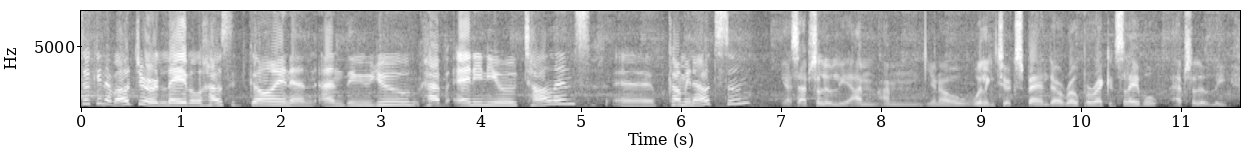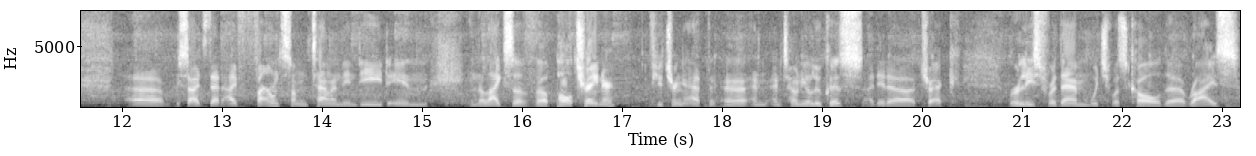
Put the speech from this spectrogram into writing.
Talking about your label, how's it going? And, and do you have any new talents uh, coming out soon? Yes, absolutely. I'm, I'm, you know, willing to expand the Aropa Records label. Absolutely. Uh, besides that, I found some talent indeed in, in the likes of uh, Paul Trainer, featuring At, uh, An- Antonio Lucas. I did a track release for them, which was called uh, Rise.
